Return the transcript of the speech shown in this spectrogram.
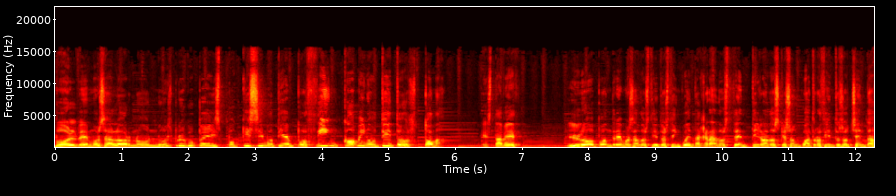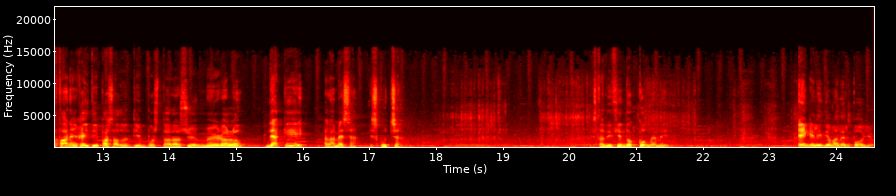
volvemos al horno. No os preocupéis, poquísimo tiempo, 5 minutitos. Toma. Esta vez lo pondremos a 250 grados centígrados, que son 480 Fahrenheit. Y pasado el tiempo estará así, míralo. De aquí a la mesa. Escucha. Está diciendo, cómeme en el idioma del pollo.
